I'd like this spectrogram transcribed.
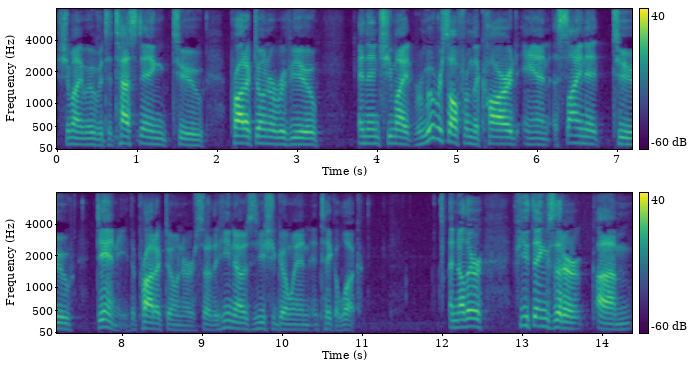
She might move it to testing, to product owner review, and then she might remove herself from the card and assign it to Danny, the product owner, so that he knows he should go in and take a look. Another few things that are um,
